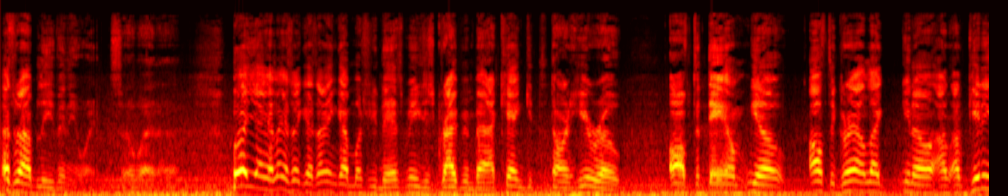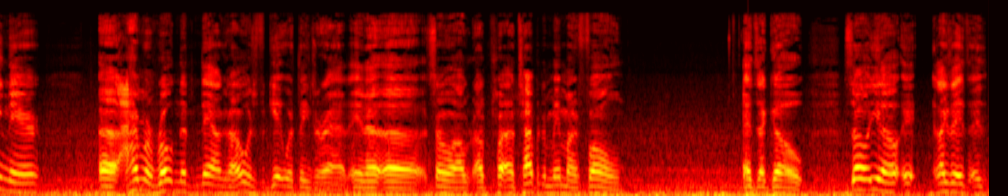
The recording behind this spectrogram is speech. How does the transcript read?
that's what I believe anyway. So, but, uh, but yeah, like I said, guys, I ain't got much to do. That's me just griping back. I can't get the darn hero off the damn, you know, off the ground. Like, you know, I'm, I'm getting there. Uh, I haven't wrote nothing down because I always forget where things are at. And uh, uh, so I'll, I'll, I'll them in my phone as go. So you know, it, like I said,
